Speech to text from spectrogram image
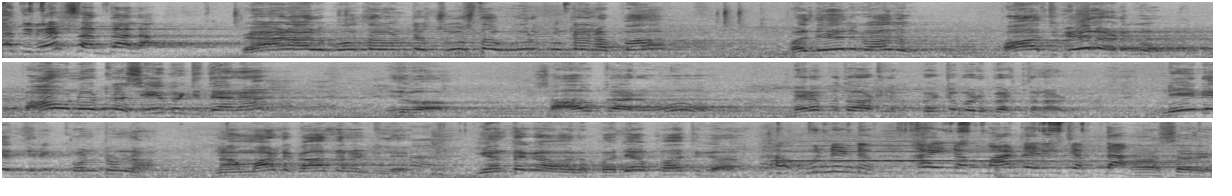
పదివేలు సర్దాలా. ప్రాణాలు పోతా ఉంటే చూస్తా ఊరుకుంటానప్ప. పదేళ్ళు కాదు. పాతికేళ్ళు అడుగు. పావు నోట్లో చేపెట్టిదేనా ఇదిగో సావుకారు మిరప తోటలకు పెట్టుబడి పెడుతున్నాడు. నేనే తిరిగి కొంటున్నా. నా మాట కాదనట్లే. ఎంత కావాలి? పదే పాతిగా ఆ, ఉండు ఆయన ఒక మాట అడిగి చెప్తా. ఆ, సరే.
